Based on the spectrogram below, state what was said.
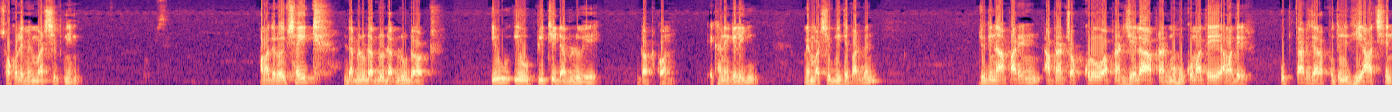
সকলে মেম্বারশিপ নিন। আমাদের website W W W dot UUPTWA dot com এখানে গেলেই মেম্বারশিপ নিতে পারবেন। যদি না পারেন, আপনার চক্র, আপনার জেলা, আপনার মহকুমাতে আমাদের উপ্তার যারা প্রতিনিধি আছেন,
